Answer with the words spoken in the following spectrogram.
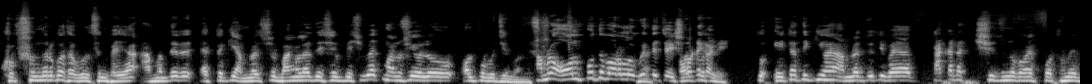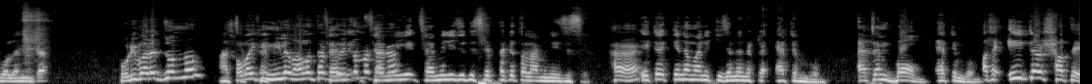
খুব সুন্দর কথা বলছেন ভাইয়া। আমাদের একটা কি আমরা বাংলাদেশের বেশিরভাগ মানুষই হলো অল্প পুঁজির মানুষ। আমরা অল্পতে বড় লোক হইতে চাই শর্টে অল্পতে। তো এটাতে কি হয় আমরা যদি ভাইয়া টাকাটা কিসের জন্য কমাই প্রথমে বলেন এটা। পরিবারের জন্য? আচ্ছা, সবাইকে মিলে ভালো থাকবে ফ্যামিলি ফ্যামিলি যদি সেফ থাকে তাহলে আমি নিজে সেফ হ্যাঁ। এটা কেনা মানে কি জানেন একটা atom bomb atom bomb atom bomb আচ্ছা এইটার সাথে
